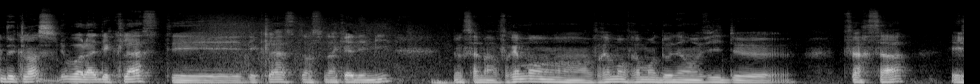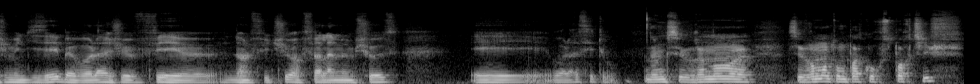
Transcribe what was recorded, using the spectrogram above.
Des classes Voilà, des classes, des, des classes dans son académie. Donc ça m'a vraiment, vraiment, vraiment donné envie de faire ça. Et je me disais, ben voilà, je vais euh, dans le futur faire la même chose. Et voilà, c'est tout. Donc c'est vraiment, euh, c'est vraiment ton parcours sportif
